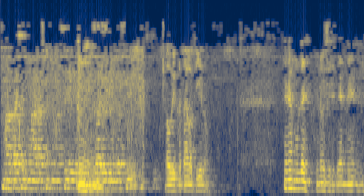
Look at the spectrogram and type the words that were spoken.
මහා කාශ්‍යප මහ රහතන් වහන්සේ ඒ කතාව තියෙනවා. එහෙනම් හොඳයි. වෙන විශේෂ දෙයක් නැහැ නේ.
